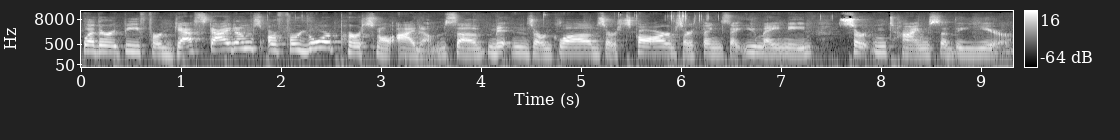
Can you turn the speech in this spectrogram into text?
whether it be for guest items or for your personal items of mittens or gloves or scarves or things that you may need certain times of the year.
